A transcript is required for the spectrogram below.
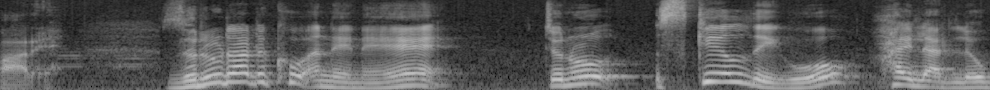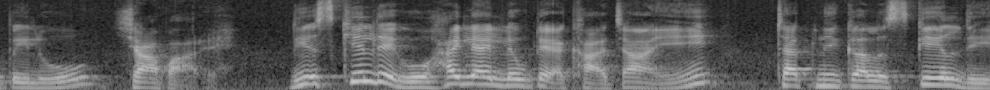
ပါတယ်ဇရူတာတစ်ခုအနေနဲ့ကျွန်တော်တို့ skill တွေကို highlight လုပ်ပေးလို့ရပါတယ်ဒီ skill တွေကို highlight လုပ်တဲ့အခါကျရင် technical skill တွေ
